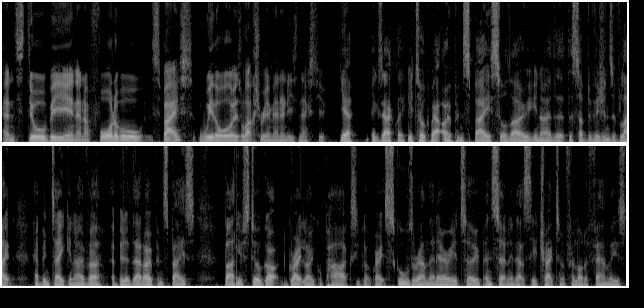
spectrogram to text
and still be in an affordable space with all those luxury amenities next to you. Yeah, exactly. You talk about open space, although, you know, the, the subdivisions of late have been taking over a bit of that open space but you've still got great local parks, you've got great schools around that area too, and certainly that's the attractant for a lot of families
